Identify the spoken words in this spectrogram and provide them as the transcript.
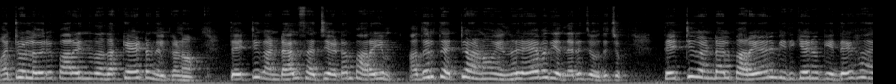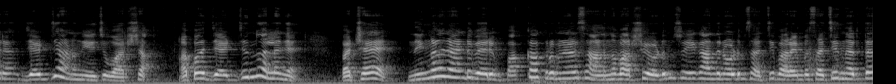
മറ്റുള്ളവർ പറയുന്നത് അതാ കേട്ട് നിൽക്കണോ? തെറ്റ് കണ്ടാൽ സച്ചേട്ടൻ പറയും അതൊരു തെറ്റാണോ? എന്ന് രേവതി അന്നേരം ചോദിച്ചു. തെറ്റ് കണ്ടാൽ പറയാനും വിധിക്കാനും ഒക്കെ ഇദ്ദേഹം ആരാ? ജഡ്ജാണെന്ന് ചോദിച്ചു വർഷ. അപ്പോൾ ജഡ്ജൊന്നും അല്ല ഞാൻ. പക്ഷേ നിങ്ങൾ രണ്ടുപേരും പക്ക ക്രിമിനൽസ് ആണെന്ന് വർഷയോടും ശ്രീകാന്തിനോടും സച്ചി പറയുമ്പോൾ സച്ചി നിർത്ത്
